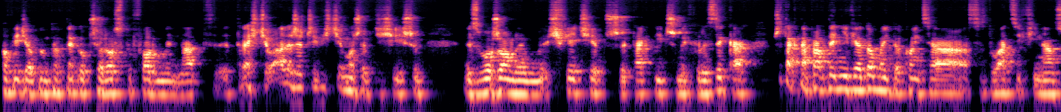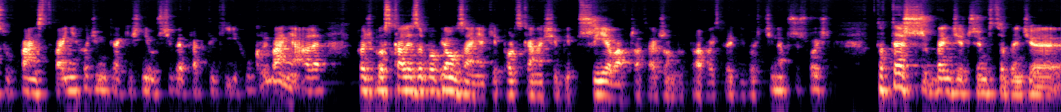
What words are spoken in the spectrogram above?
powiedziałbym, pewnego przerostu formy nad treścią, ale rzeczywiście może w dzisiejszym złożonym świecie, przy tak licznych ryzykach, przy tak naprawdę niewiadomej do końca sytuacji finansów państwa i nie chodzi mi tu o jakieś nieuczciwe praktyki ich ukrywania, ale choćby o skalę zobowiązań, jakie Polska na siebie przyjęła w czasach rządu Prawa i Sprawiedliwości na przyszłość, to też będzie czymś, co będzie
